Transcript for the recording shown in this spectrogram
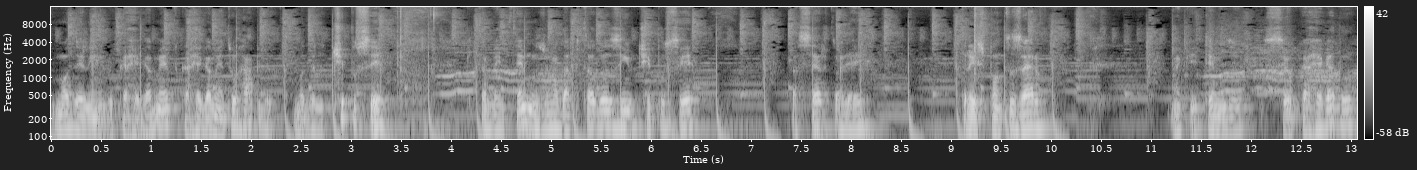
modelinho do carregamento, carregamento rápido, modelo tipo C. Também temos um adaptadorzinho tipo C, tá certo? Olha aí, 3.0. Aqui temos o seu carregador,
